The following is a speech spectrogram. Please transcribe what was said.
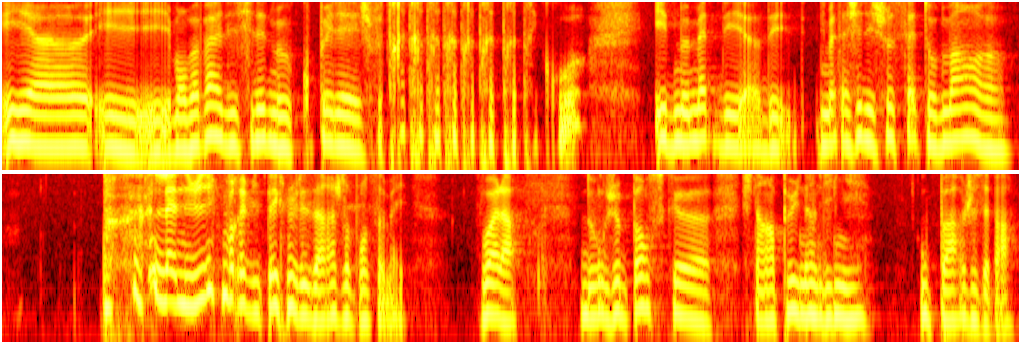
Et, euh, et, et, mon papa a décidé de me couper les cheveux très très très très très très très très courts et de me mettre des, euh, des de m'attacher des chaussettes aux mains euh, la nuit pour éviter que je les arrache dans mon sommeil. Voilà. Donc je pense que j'étais un peu une indignée ou pas, je sais pas.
